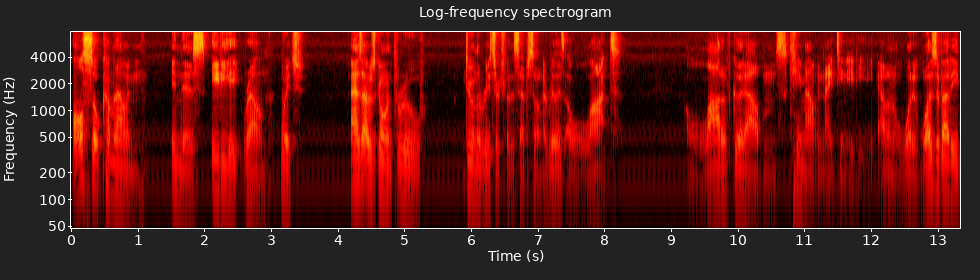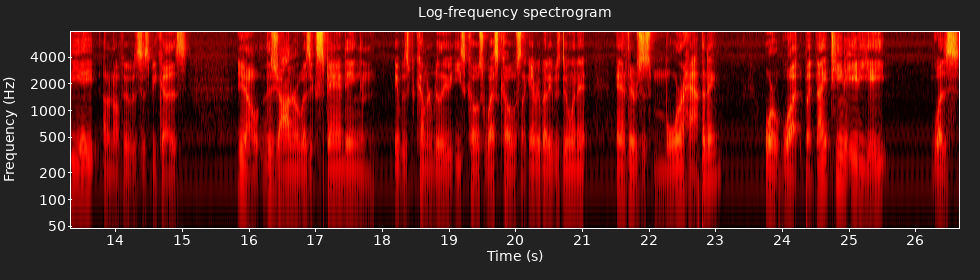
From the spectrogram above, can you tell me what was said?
Also coming out in in this 88 realm, which as I was going through doing the research for this episode, I realized a lot a lot of good albums came out in 1988. I don't know what it was about 88. I don't know if it was just because you know, the genre was expanding and it was becoming really East Coast, West Coast, like everybody was doing it, and if there was just more happening, or what. But 1988 was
